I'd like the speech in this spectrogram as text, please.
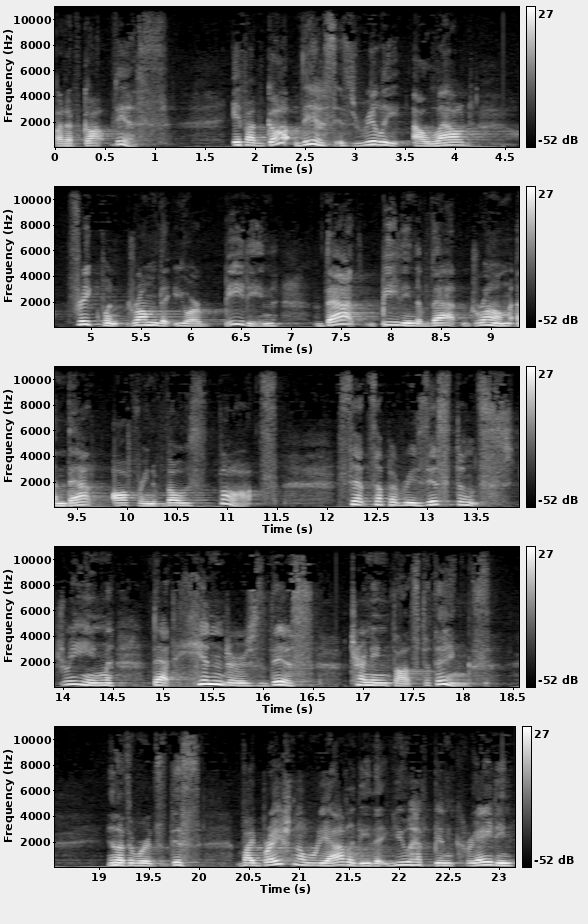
but I've got this. If I've got this is really a loud, frequent drum that you are beating, that beating of that drum and that offering of those thoughts sets up a resistance stream that hinders this turning thoughts to things. In other words, this vibrational reality that you have been creating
